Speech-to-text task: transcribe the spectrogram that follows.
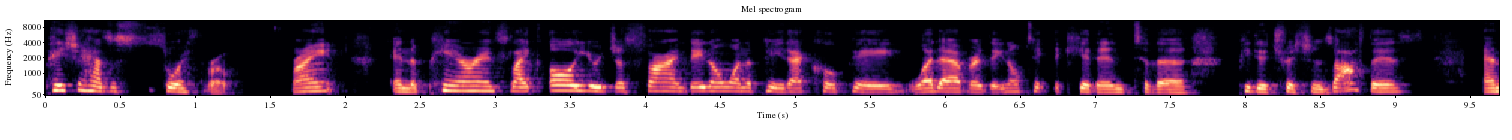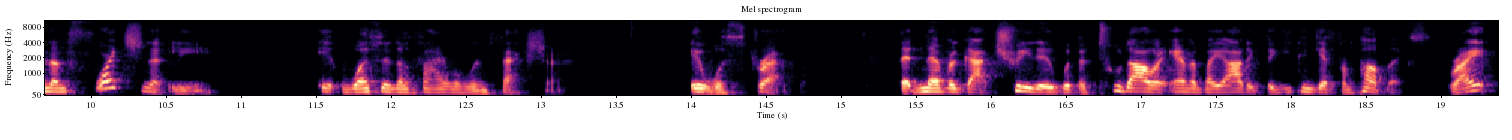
patient has a sore throat, right? And the parents like, oh, you're just fine. They don't want to pay that copay, whatever. They don't take the kid into the pediatrician's office. And unfortunately, it wasn't a viral infection. It was strep that never got treated with a $2 antibiotic that you can get from Publix, right?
